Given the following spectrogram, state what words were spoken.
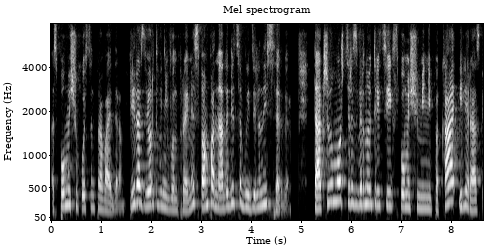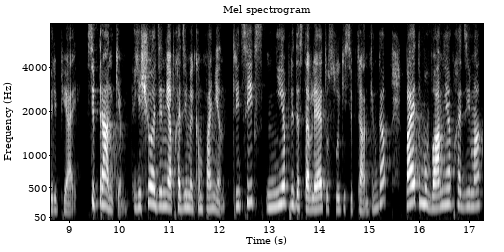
с помощью хостинг-провайдера. При развертывании в on-premise вам понадобится выделенный сервер. Также вы можете развернуть 3CX с помощью мини-ПК или Raspberry Pi. Септранки – еще один необходимый компонент. 3CX не предоставляет услуги септранкинга, поэтому вам необходимо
